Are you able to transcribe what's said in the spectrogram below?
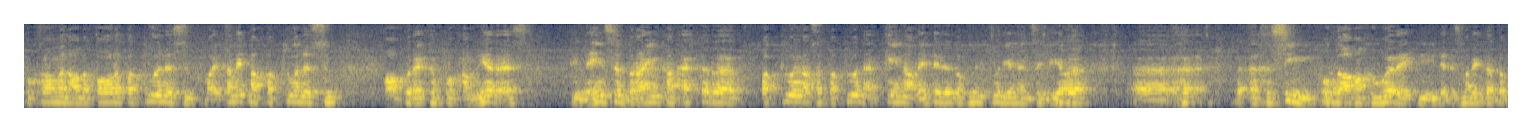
programme na bepaalde patrone soek, maar jy kan net na patrone soek waarvoor hy geprogrammeer is. Die mense brein kan egter 'n patroon as 'n patroon erken al het hy dit nog nie voorheen in sy lewe uh gesien of daarvan gehoor het nie. Dit is maar net 'n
